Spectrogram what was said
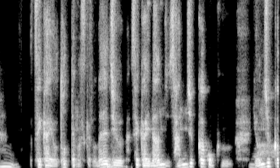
うん世界を取ってますけどね、10世界何十、30カ国、40カ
